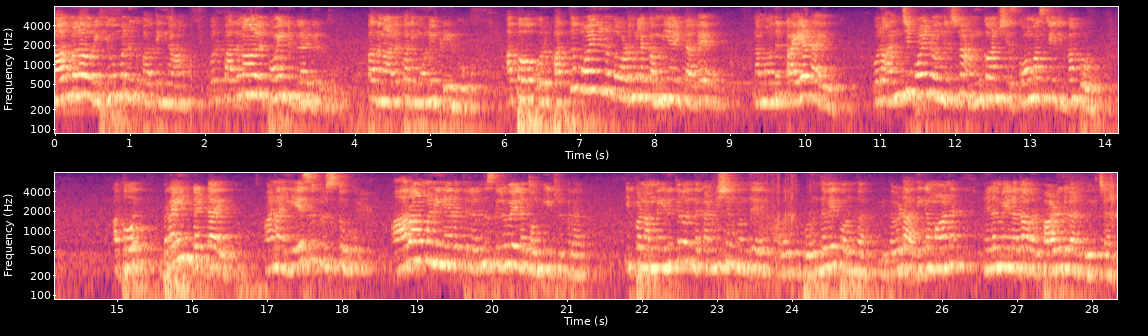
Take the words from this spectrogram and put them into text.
நார்மலாக ஒரு ஹியூமனுக்கு பார்த்தீங்கன்னா ஒரு பதினாலு பாயிண்ட் பிளட் இருக்கும். பதினாலு பதிமூணு இப்படி இருக்கும். அப்போது ஒரு பத்து பாயிண்ட் நம்ம உடம்புல கம்மியாயிட்டாலே நம்ம வந்து டயர்ட் ஆயிடும் ஒரு அஞ்சு பாயிண்ட் வந்துருச்சுன்னா அன்கான்ஷியஸ் கோமா ஸ்டேஜுக்கு தான் போடும் அப்போது பிரைன் டெட் ஆயிடும் ஆனால் இயேசு கிறிஸ்து ஆறாம் மணி நேரத்துல சிலுவையில் தொங்கிட்டு இருக்கிறார். இப்போ நம்ம இருக்கிற இந்த கண்டிஷன் வந்து அவருக்கு பொருந்தவே பொருந்தார் இதை விட அதிகமான நிலைமையில தான் அவர் பாடுகள் அனுபவிச்சார்.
